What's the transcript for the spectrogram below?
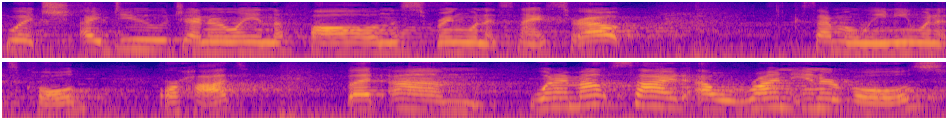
which I do generally in the fall and the spring when it's nicer out, because I'm a weenie when it's cold or hot. But um, when I'm outside, I'll run intervals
